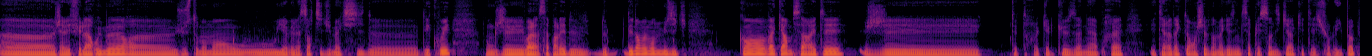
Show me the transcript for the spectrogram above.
Euh, j'avais fait la rumeur euh, juste au moment où il y avait la sortie du maxi de d'Ekwe. Donc j'ai voilà, ça parlait de de- d'énormément de, musique. Quand Vacarme s'est arrêté, j'ai peut-être quelques années après été rédacteur en chef d'un magazine qui s'appelait Syndicat, qui était sur le hip-hop.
